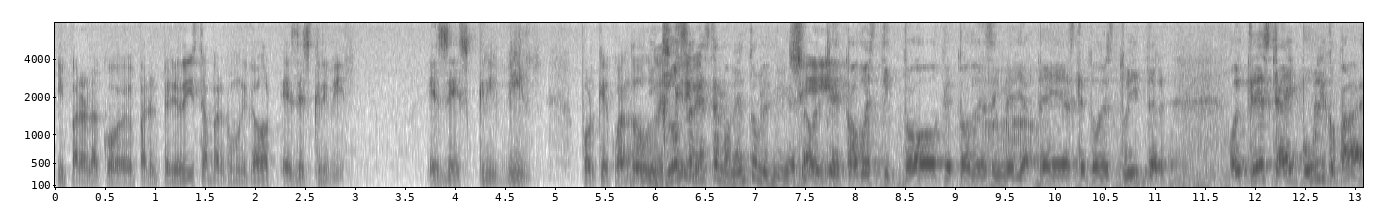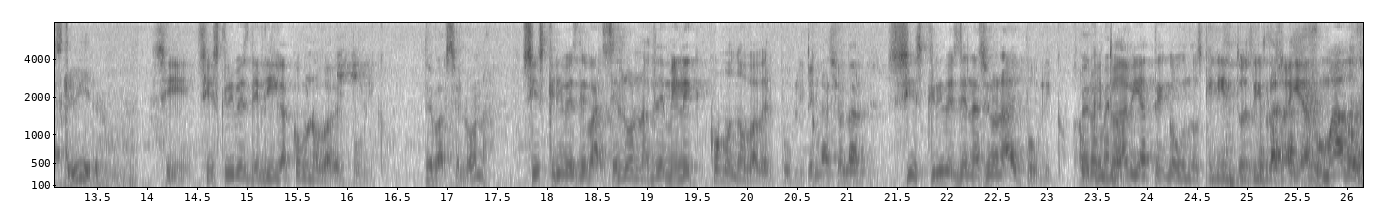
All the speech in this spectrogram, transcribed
y para, la, para el periodista, para el comunicador, es de escribir. Es de escribir. Porque cuando uno Incluso en este momento, Luis Miguel, hoy que todo es TikTok, que todo es inmediatez, que todo es Twitter, ¿hoy crees que hay público para escribir? Sí, si escribes de Liga, ¿cómo no va a haber público? De Barcelona. Si escribes de Barcelona, de Melec, ¿cómo no va a haber público? De Nacional. Si escribes de Nacional, hay público. Pero Aunque todavía tengo unos 500 libros ahí arrumados,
